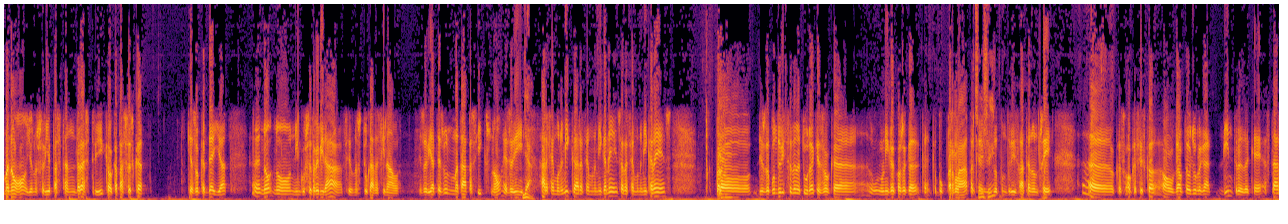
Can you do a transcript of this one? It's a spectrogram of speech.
Home, no, jo no seria pas tan dràstic. El que passa és que, que és el que et deia, eh, no, no, ningú s'atrevirà a fer una estocada final. És aviat és un matar pessics, no? És a dir, ja. ara fem una mica, ara fem una mica més, ara fem una mica més, però des del punt de vista de natura, que és el que l'única cosa que, que, que puc parlar, perquè sí, sí. des del punt de vista no en sé, eh, el, que, el que sé és que el Delta del Llobregat, dintre de que està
